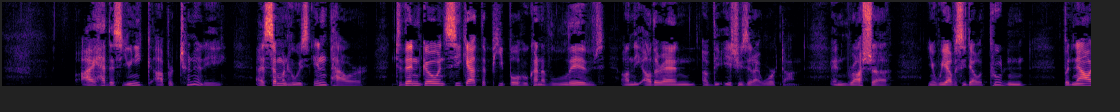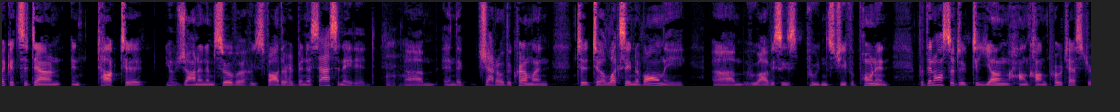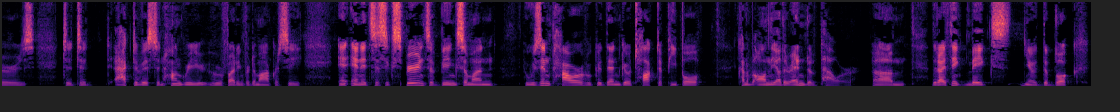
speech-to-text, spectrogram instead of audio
I had this unique opportunity as someone who was in power to then go and seek out the people who kind of lived on the other end of the issues that I worked on. In Russia, you know, we obviously dealt with Putin, but now I could sit down and talk to you know Zhanna Nemtsova, whose father had been assassinated um, in the shadow of the Kremlin, to, to Alexei Navalny, um, who obviously is Putin's chief opponent, but then also to, to young Hong Kong protesters, to, to activists in Hungary who are fighting for democracy. And, and it's this experience of being someone who was in power who could then go talk to people kind of on the other end of power um, that I think makes you know the book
